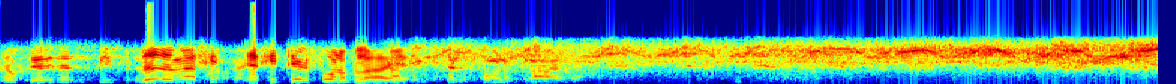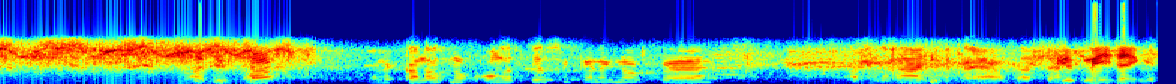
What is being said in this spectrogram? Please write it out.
dan wil je met de pieper. Even, even je telefoon opladen. Ja, je telefoon opladen. Dat is vast. En dan kan ook nog ondertussen kan ik nog eh, uh, apparaatje erbij aanzetten. Je kunt meezingen.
